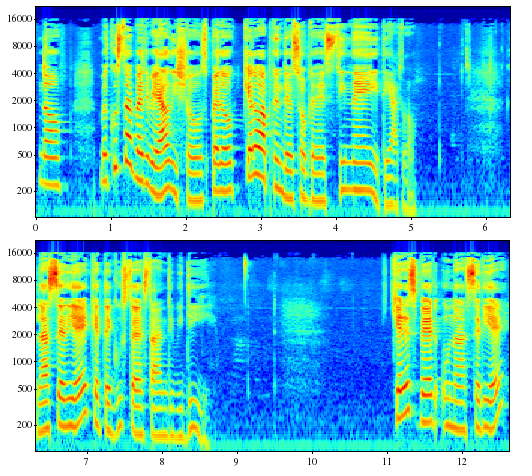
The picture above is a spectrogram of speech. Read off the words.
No, me gusta ver reality shows, pero quiero aprender sobre cine y teatro. La serie que te gusta está en DVD. ¿Quieres ver una serie?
